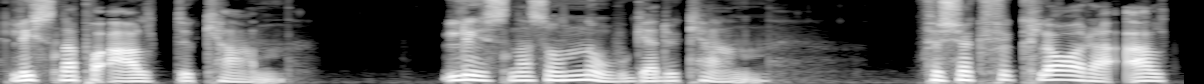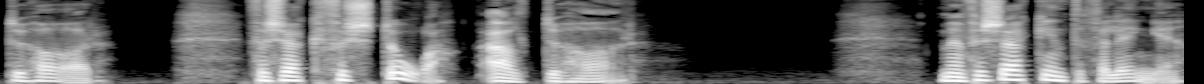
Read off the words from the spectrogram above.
Lyssna på allt du kan. Lyssna så noga du kan. Försök förklara allt du hör. Försök förstå allt du hör. Men försök inte för länge.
